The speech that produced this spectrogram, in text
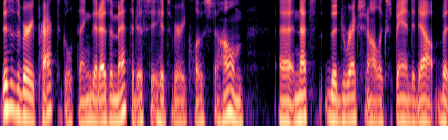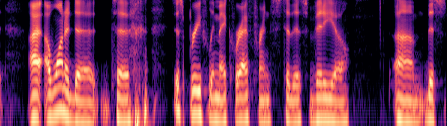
this is a very practical thing that as a Methodist, it hits very close to home. Uh, and that's the direction I'll expand it out. But I, I wanted to, to just briefly make reference to this video, um, this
